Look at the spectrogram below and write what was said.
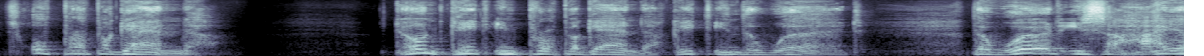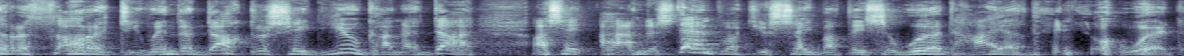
It's all propaganda. Don't get in propaganda, get in the Word. The Word is a higher authority. When the doctor said, You're gonna die, I said, I understand what you say, but there's a word higher than your word.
